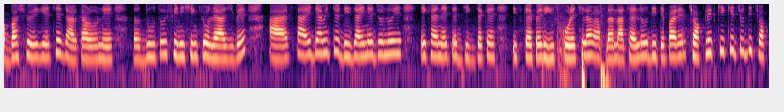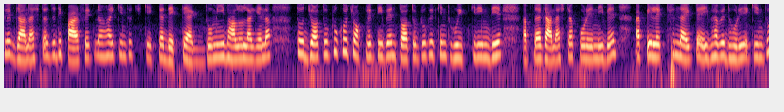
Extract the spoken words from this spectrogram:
অভ্যাস হয়ে গিয়েছে যার কারণে দ্রুতই ফিনিশিং চলে আসবে। আর সাইডে আমি একটা ডিজাইনের জন্যই এখানে একটা জিগজাকে স্কাইপের ইউজ করেছিলাম। আপনারা না চাইলেও দিতে পারেন। চকলেট কেকে যদি চকলেট গানাশটা যদি পারফেক্ট না হয়, কিন্তু কেকটা দেখতে একদমই ভালো লাগে না। তো যতটুকু চকলেট নেবেন, ততটুকু কিন্তু হুইপ ক্রিম দিয়ে আপনার গানাশটা করে নেবেন। আর প্লেট নাইফটা এইভাবে ধরিয়ে কিন্তু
